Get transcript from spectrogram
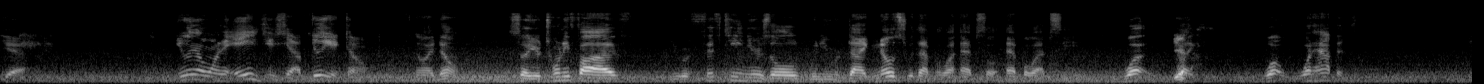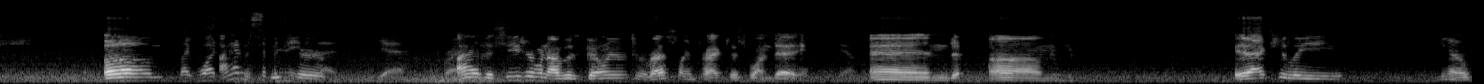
yeah. You don't want to age yourself, do you, Tom? No, I don't. So you're 25. You were 15 years old when you were diagnosed with epile- epilepsy. What? Yes. Like, what? What happened? Um, Like what I had a seizure. that? Yeah. Right. I had a seizure when I was going to wrestling practice one day. Yeah. And um it actually, you know,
